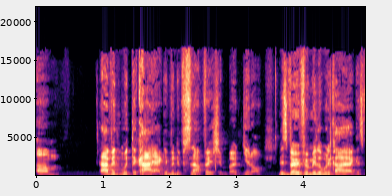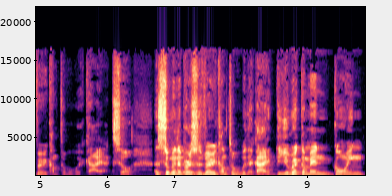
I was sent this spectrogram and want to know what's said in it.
um, avid with the kayak, even if it's not fishing, but you know, is very familiar with a kayak, is very comfortable with a kayak. So, assuming the person is very comfortable with a kayak, do you recommend going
